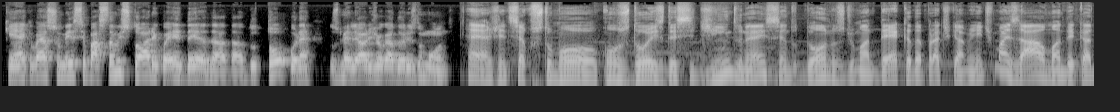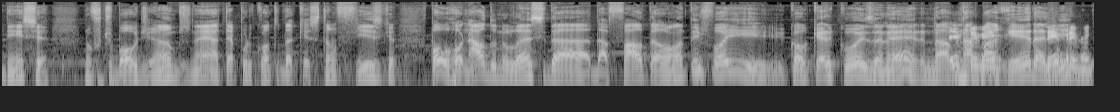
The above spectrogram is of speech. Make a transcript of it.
quem é que vai assumir esse bastão histórico aí de, da, da, do topo, né, dos melhores jogadores do mundo. É, a gente se acostumou com os dois decidindo, né, e sendo donos de uma década praticamente, mas há uma decadência no futebol de ambos, né, até por conta da questão física. Pô, o Ronaldo no lance da, da falta ontem foi qualquer coisa, né, na, na barreira ali.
